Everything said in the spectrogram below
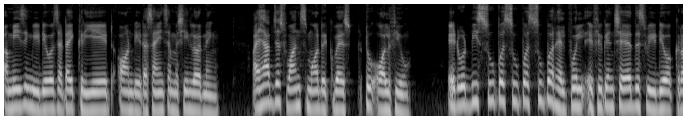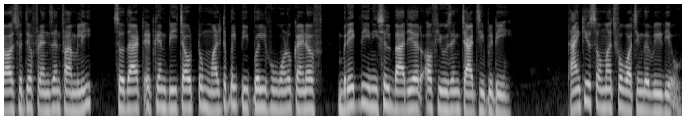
amazing videos that I create on data science and machine learning. I have just one small request to all of you. It would be super, super, super helpful if you can share this video across with your friends and family so that it can reach out to multiple people who want to kind of break the initial barrier of using ChatGPT. Thank you so much for watching the video.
